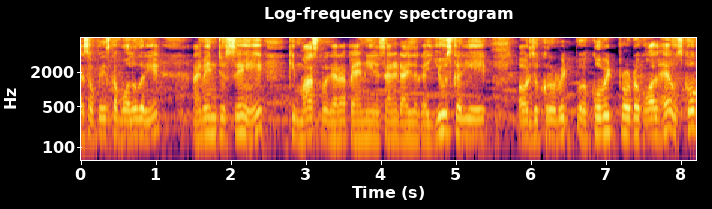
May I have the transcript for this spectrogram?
एस ऑफ़ का फॉलो करिए। आई मीन टू से कि मास्क वगैरह पहनिए सैनिटाइज़र का यूज़ करिए और जो कोविड कोविड प्रोटोकॉल है उसको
